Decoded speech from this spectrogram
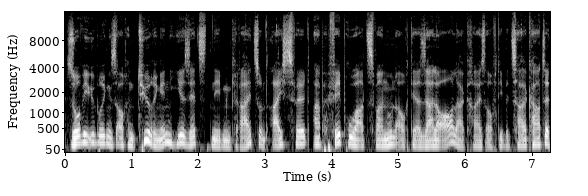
So wie übrigens auch in Thüringen. Hier setzt neben Greiz und Eichsfeld ab Februar zwar nun auch der Saale-Orla-Kreis auf die Bezahlkarte,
